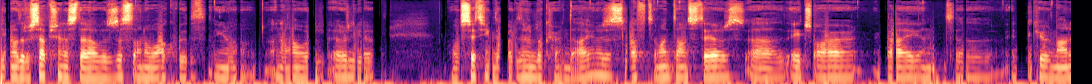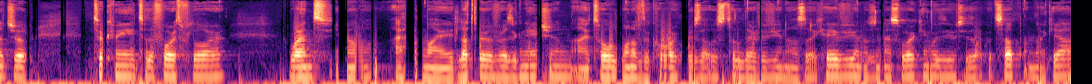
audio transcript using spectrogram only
you know, the receptionist that I was just on a walk with, you know, an hour earlier, was sitting there. I didn't look her in the eye, and I just left. I went downstairs. Uh, HR guy and uh, insecure manager took me to the fourth floor. Went, you know, I had my letter of resignation. I told one of the coworkers that was still there, Vivian. I was like, "Hey, Vivian, it was nice working with you." She's like, "What's up?" I'm like, "Yeah,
